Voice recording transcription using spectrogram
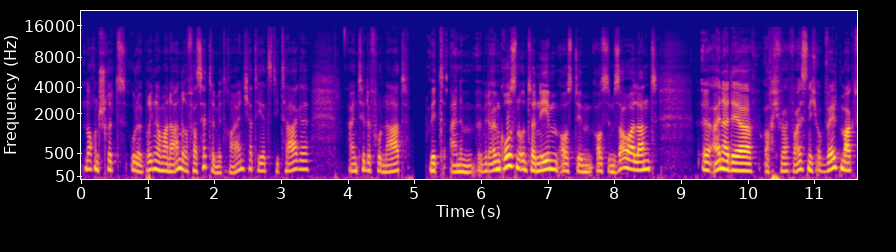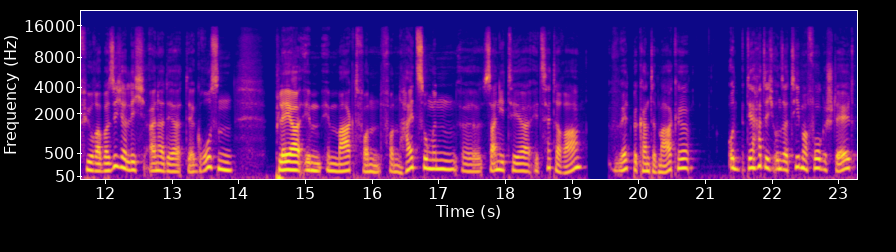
noch einen Schritt oder bringe noch mal eine andere Facette mit rein. Ich hatte jetzt die Tage ein Telefonat mit einem, mit einem großen Unternehmen aus dem, aus dem Sauerland. Äh, einer der, ach, ich weiß nicht, ob Weltmarktführer, aber sicherlich einer der, der großen Player im, im Markt von, von Heizungen, äh, Sanitär etc. Weltbekannte Marke. Und der hatte ich unser Thema vorgestellt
